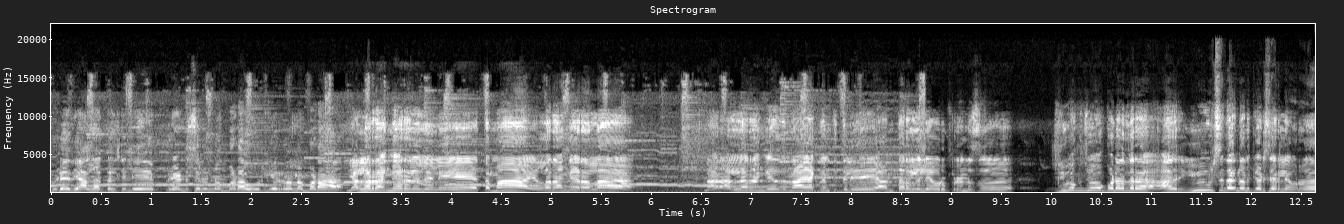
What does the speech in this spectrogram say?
ಪಿಡಿಯೋದು ಎಲ್ಲ ಕಲ್ತಿಲಿ ಫ್ರೆಂಡ್ಸ್ ನಂಬಡ ಹುಡುಗಿಯರು ನಂಬಡ. ಎಲ್ಲರ ಹಂಗಾರಲ್ಲ ತಮ್ಮ ಎಲ್ಲರ ಹಂಗಾರಲ್ಲ ನಾನು ಎಲ್ಲರೂ ಹಂಗಿದ್ರೆ ನಾ ಯಾಕೆ ನಂಬ್ತಿದ್ದಿಲಿ? ಅಂತಾರಲ್ಲ ಅವ್ರ ಫ್ರೆಂಡ್ಸ್ ಜೀವಕ್ ಜೀವ ಕೊಡೋದ್ರ ಆದ್ರೆ ಈ ವಿಷಯದಾಗ ನನ್ ಕೆಡ್ಸಿರ್ಲಿ ಅವ್ರು.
